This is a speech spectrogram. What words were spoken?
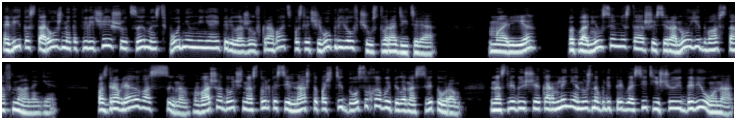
Вид осторожно, как величайшую ценность, поднял меня и переложил в кровать, после чего привел в чувство родителя. «Мария?» Поклонился мне старший Сирано, едва встав на ноги. «Поздравляю вас с сыном. Ваша дочь настолько сильна, что почти досуха выпила нас с Витором. На следующее кормление нужно будет пригласить еще и Давиона».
